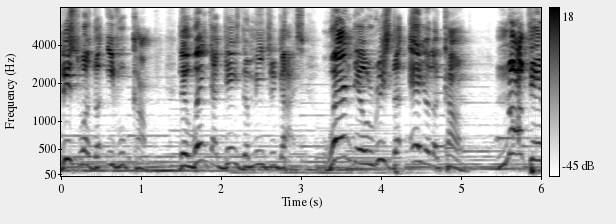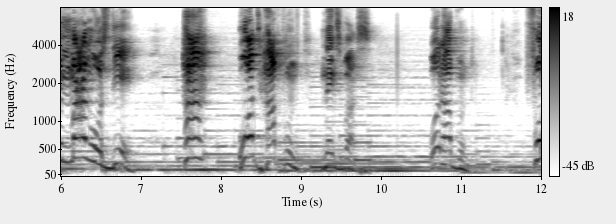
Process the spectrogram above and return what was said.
This was the evil camp. They went against the military guys. When they reached the edge of the camp, not a man was there. Huh? What happened? Next verse. What happened? For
